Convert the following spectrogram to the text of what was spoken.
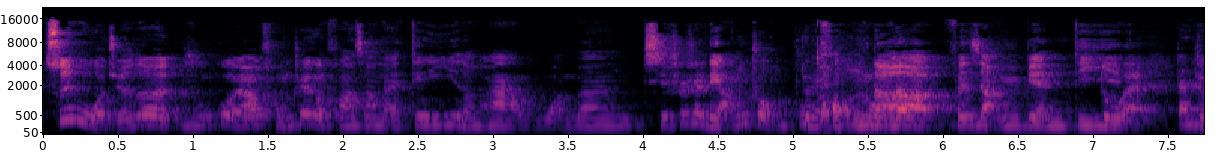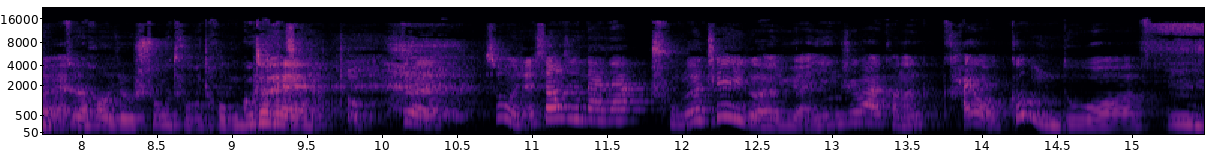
所以我觉得如果要从这个方向来定义的话，我们其实是两种不同的分享欲变低，对，但是最后就殊途同归，对，对，所以我觉得相信大家除了这个原因之外，可能还有更多嗯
